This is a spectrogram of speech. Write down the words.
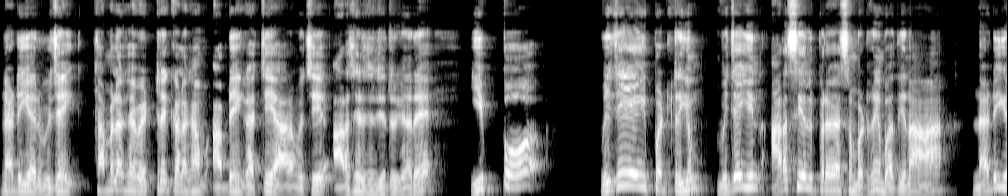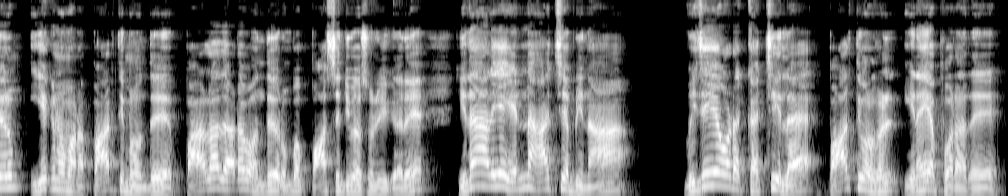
நடிகர் விஜய் தமிழக வெற்றி கழகம் அப்படிங்கிற கட்சியை ஆரம்பித்து அரசியல் செஞ்சிட்ருக்காரு. இப்போது விஜயை பற்றியும் விஜயின் அரசியல் பிரவேசம் பற்றியும் பார்த்தீங்கன்னா நடிகரும் இயக்குனருமான பார்த்திபன் வந்து பல தடவை வந்து ரொம்ப பாசிட்டிவாக சொல்லியிருக்காரு. இதனாலேயே என்ன ஆச்சு அப்படின்னா விஜயோட கட்சியில் பார்த்திபர்கள் இணைய போகிறாரு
